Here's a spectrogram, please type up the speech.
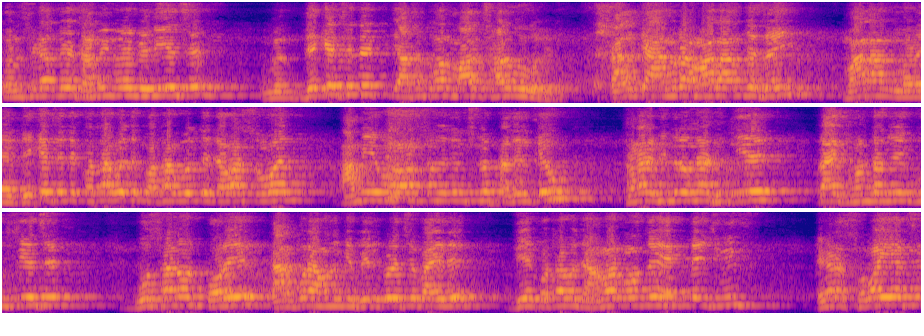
মানে সেখান থেকে জামিন হয়ে বেরিয়েছে। দেখেছে যে আচ্ছা তোমার মাল ছাড়বো বলে। কালকে আমরা মাল আনতে যাই, মাল মানে দেখেছে যে, কথা বলতে কথা বলতে যাওয়ার সময় আমি এবং আমার সঙ্গে জন ছিল, তাদেরকেও থানার ভিতরে ওনারা ঢুকিয়ে প্রায় ঘণ্টা দুই বসিয়েছে বসানোর পরে তারপরে আমাদেরকে বের করেছে বাইরে। দিয়ে কথা বলছে, আমার মতে একটাই জিনিস, এখানে সবাই আছে,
